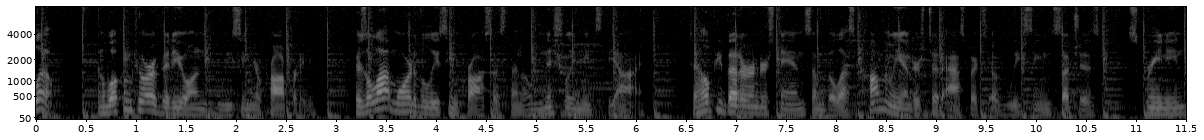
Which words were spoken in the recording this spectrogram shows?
Hello, and welcome to our video on leasing your property. There's a lot more to the leasing process than initially meets the eye. To help you better understand some of the less commonly understood aspects of leasing, such as screening,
